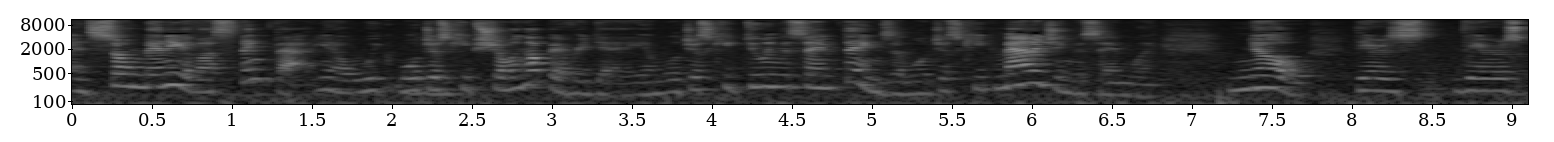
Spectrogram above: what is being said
And so many of us think that you know we, we'll just keep showing up every day, and we'll just keep doing the same things, and we'll just keep managing the same way. No, there's there's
